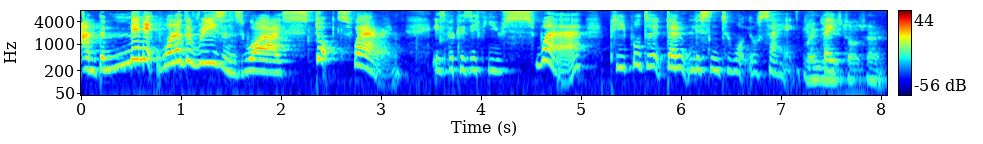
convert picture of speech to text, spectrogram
And the minute one of the reasons why I stopped swearing is because if you swear, people do, don't listen to what you're saying. when did they, you stop swearing?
